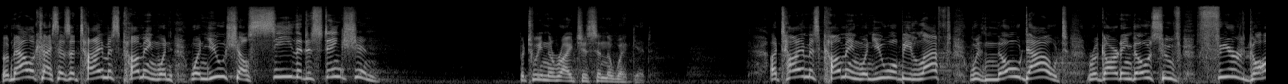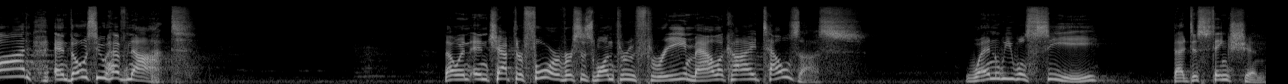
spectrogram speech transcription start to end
But Malachi says a time is coming when, when you shall see the distinction between the righteous and the wicked. A time is coming when you will be left with no doubt regarding those who've feared God and those who have not. Now, in, in chapter 4, verses 1 through 3, Malachi tells us when we will see that distinction.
